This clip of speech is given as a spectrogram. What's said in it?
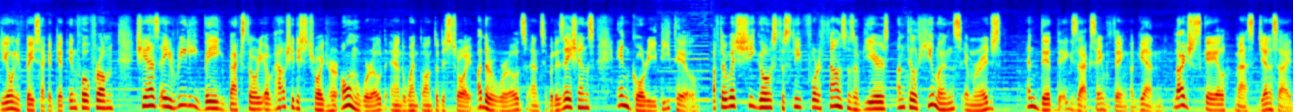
the only place I could get info from, she has a really vague backstory of how she destroyed her own world and went on to destroy other worlds and civilizations in gory detail. After which she goes to sleep for thousands of years until humans emerged and did the exact same thing again, large-scale mass genocide,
